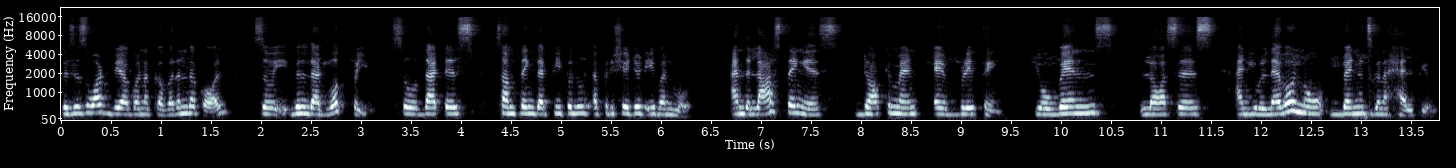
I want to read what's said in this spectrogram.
this is what we are going to cover in the call. So, will that work for you? So, that is something that people would appreciate it even more. And the last thing is document everything your wins, losses, and you will never know when it's going to help you.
